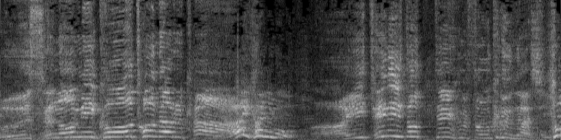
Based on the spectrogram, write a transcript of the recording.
臼の御子となるか。いかにも。相手にとって不足なし。そ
